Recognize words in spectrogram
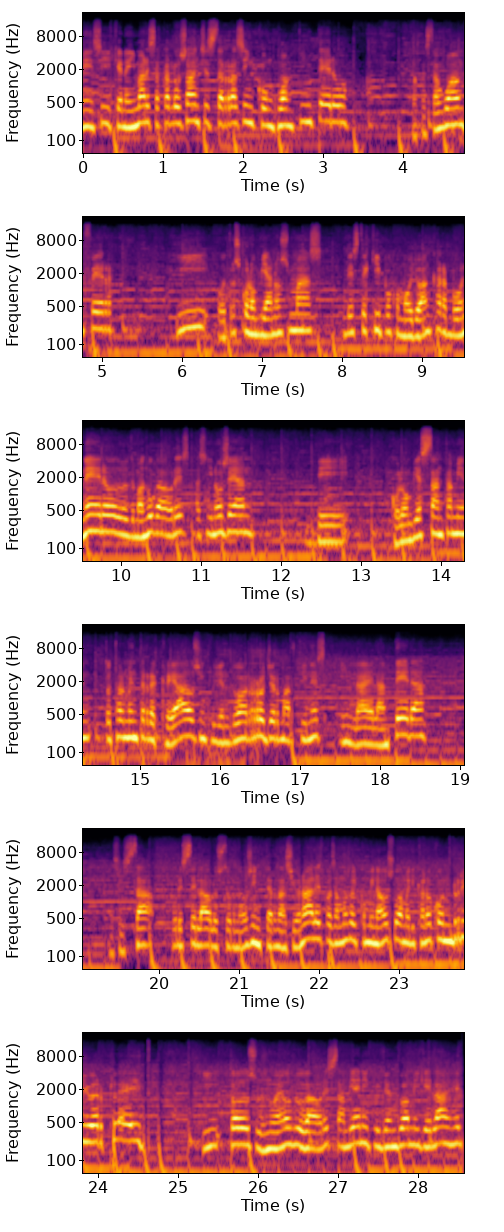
Messi que Neymar. Está Carlos Sánchez, está Racing con Juan Quintero. Acá está Juanfer y otros colombianos más de este equipo como Joan Carbonero, los demás jugadores, así no sean de Colombia, están también totalmente recreados, incluyendo a Roger Martínez en la delantera. Así está por este lado los torneos internacionales. Pasamos al combinado sudamericano con River Plate y todos sus nuevos jugadores también, incluyendo a Miguel Ángel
